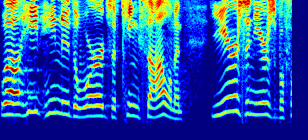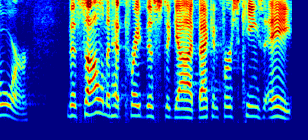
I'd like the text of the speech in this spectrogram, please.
Well, he, he knew the words of King Solomon years and years before that Solomon had prayed this to God back in 1 Kings 8.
